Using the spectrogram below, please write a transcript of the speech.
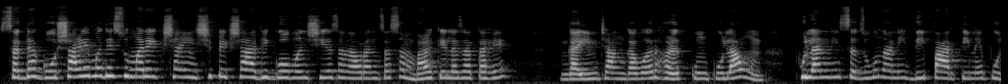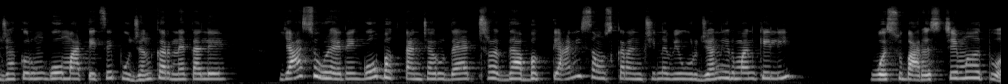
सध्या गोशाळेमध्ये सुमारे एकशे ऐंशी पेक्षा अधिक गोवंशीय जनावरांचा सांभाळ केला जात आहे. गायींच्या अंगावर हळद कुंकू लावून फुलांनी सजवून आणि दीप आरतीने पूजा करून गोमातेचे पूजन करण्यात आले. या सोहळ्याने गोभक्तांच्या हृदयात श्रद्धा भक्ती आणि संस्कारांची नवी ऊर्जा निर्माण केली. वसुबारसचे महत्त्व.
